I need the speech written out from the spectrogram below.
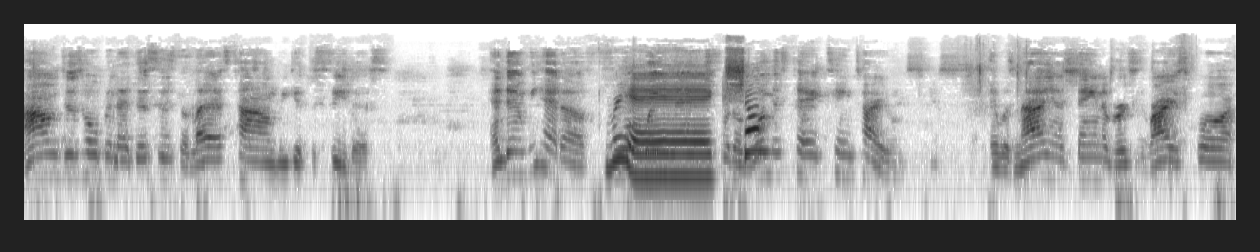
I'm just hoping that this is the last time we get to see this. And then we had a four-way match for the women's tag team titles. It was Nia and Shayna versus Riot Squad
